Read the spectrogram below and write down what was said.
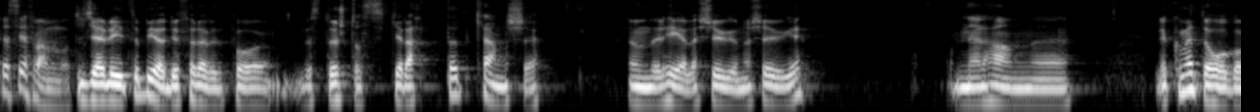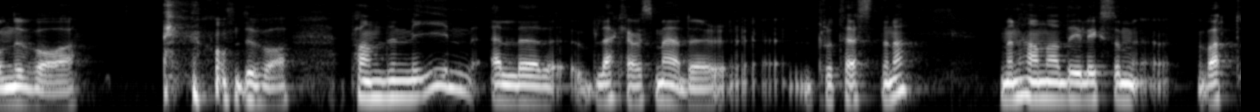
Jag ser fram emot. Jarito bjöd ju för övrigt på det största skrattet kanske under hela 2020. När han, eh, nu kommer jag inte ihåg om det var, om det var pandemin eller Black Lives Matter-protesterna. Men han hade ju liksom varit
